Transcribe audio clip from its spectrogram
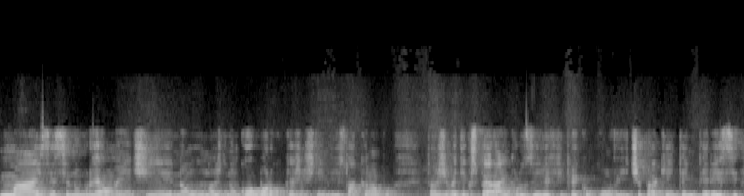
mas esse número realmente não, não corrobora com o que a gente tem visto a campo. Então a gente vai ter que esperar, inclusive, fica aqui o convite para quem tem interesse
